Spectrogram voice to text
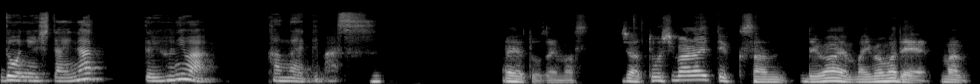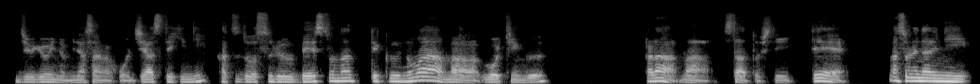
導入したいなというふうには考えています。ありがとうございます。じゃあ、東芝ライテックさんでは、まあ今まで、まあ従業員の皆さんがこう自発的に活動するベースとなってくるのは、まあウォーキングから、まあスタートしていって、まあそれなりに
